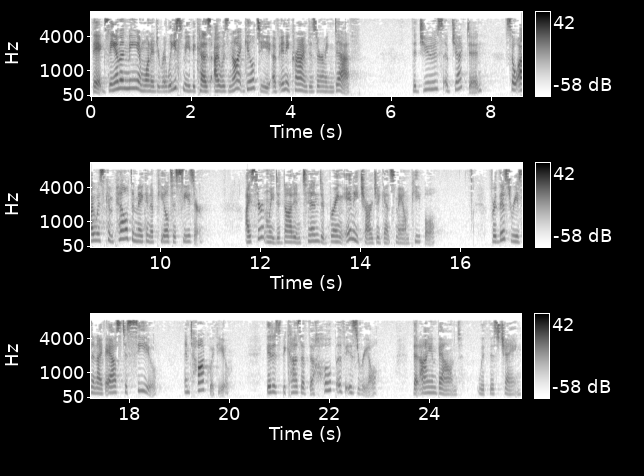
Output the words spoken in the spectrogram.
They examined me and wanted to release me because I was not guilty of any crime deserving death. The Jews objected, so I was compelled to make an appeal to Caesar. I certainly did not intend to bring any charge against my own people. For this reason I've asked to see you and talk with you. It is because of the hope of Israel that I am bound with this chain.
